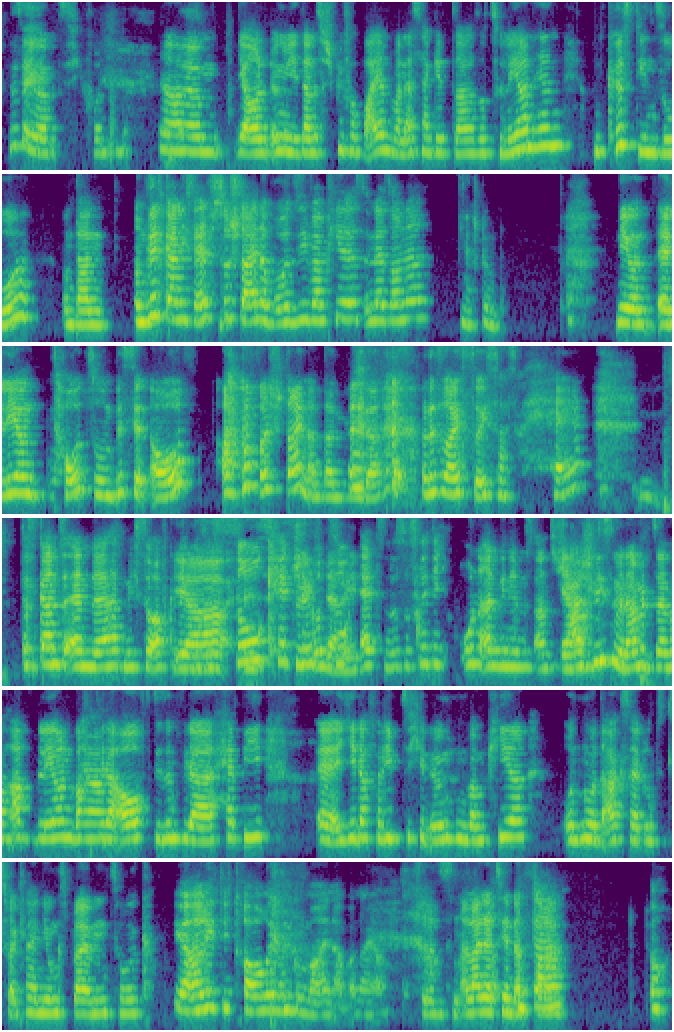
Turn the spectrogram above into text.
Das ist ja immer witzig gefunden. ja. Ähm, ja, und irgendwie dann ist das Spiel vorbei und Vanessa geht da so zu Leon hin und küsst ihn so. Und dann, Und wird gar nicht selbst zu Stein, obwohl sie Vampir ist in der Sonne. ja, stimmt. Nee, und äh, Leon taut so ein bisschen auf, aber versteinert dann wieder. und das war ich so, ich sag so, hä? Das ganze Ende hat mich so aufgeregt. Ja, das ist so kitschig und so ätzend. Das ist richtig unangenehm, das anzuschauen. Ja, schließen wir damit jetzt einfach ab. Leon wacht Ja. wieder auf, die sind wieder happy. Äh, jeder verliebt sich in irgendeinen Vampir und nur Darkseid und die zwei kleinen Jungs bleiben zurück. Ja, richtig traurig und gemein, aber naja. So, das ist ein alleinerziehender Und dann- Vater. Oh.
